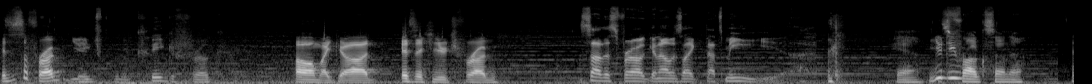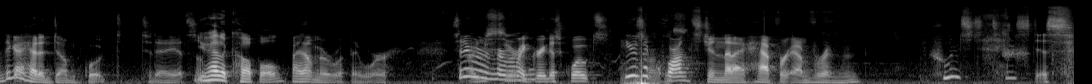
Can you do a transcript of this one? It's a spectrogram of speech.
Is this a frog? Huge frog. Big frog. Oh my god. It's a huge frog. Saw this frog and I was like, "That's me." Yeah. You it's do- Frog Sona. I think I had a dumb quote today at some You had a couple. I don't remember what they were. Does anyone you remember my greatest quotes? Here's a question that I have for everyone. Who's this?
